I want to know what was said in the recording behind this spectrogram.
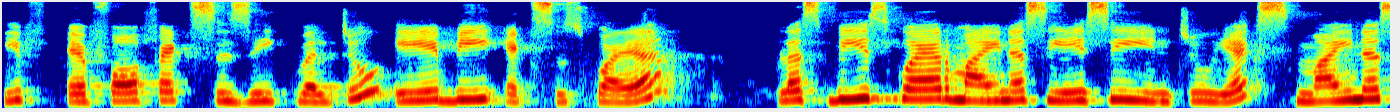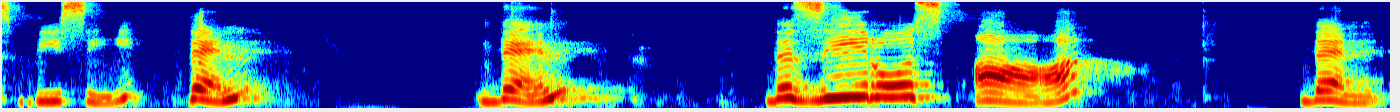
if f of x is equal to abx square plus b square minus ac into x minus bc then then the zeros are then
